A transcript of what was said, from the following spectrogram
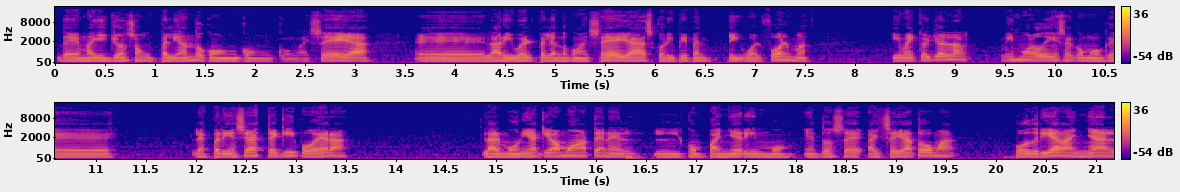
de Magic Johnson peleando con, con, con Isaiah, eh, Larry Bird peleando con Isaiah, Scottie Pippen de igual forma. Y Michael Jordan mismo lo dice como que la experiencia de este equipo era la armonía que íbamos a tener, el compañerismo. Entonces Isaiah Thomas podría dañar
